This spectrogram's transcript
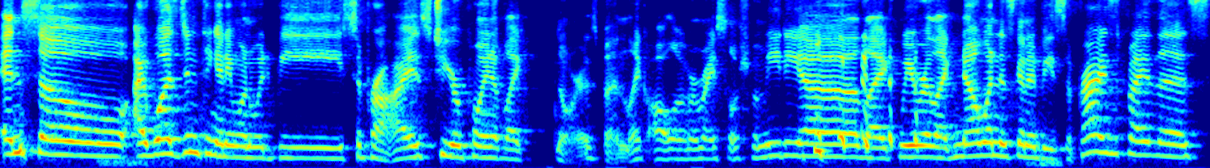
and so I was didn't think anyone would be surprised to your point of like Nora's been like all over my social media. like we were like, no one is gonna be surprised by this.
